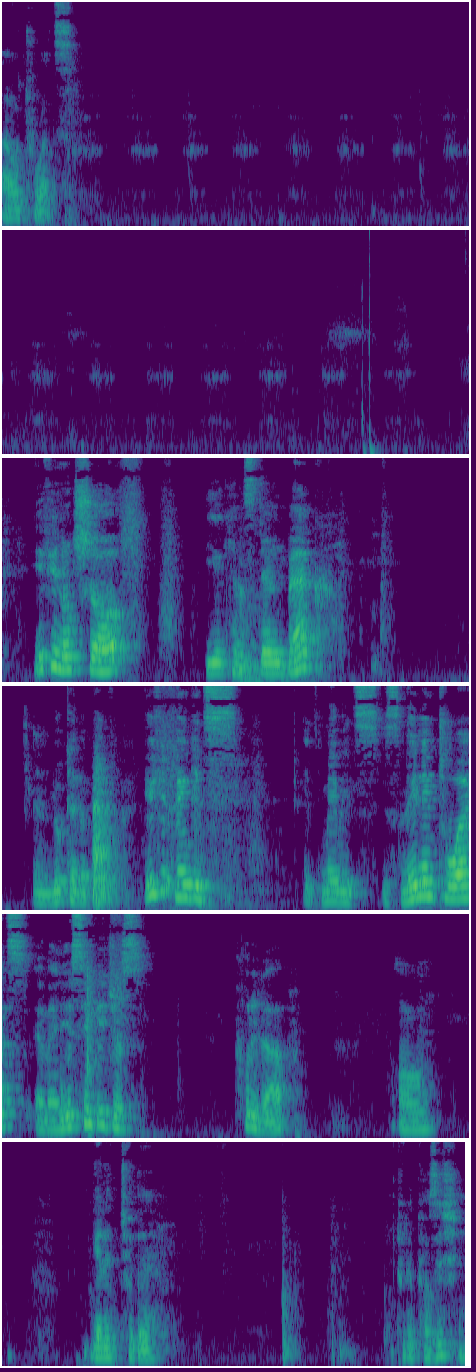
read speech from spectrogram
outwards. If you're not sure, you can stand back and look at the paper. If you think it's, it maybe it's, it's leaning towards, and then you simply just put it up or get it to the to the position.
